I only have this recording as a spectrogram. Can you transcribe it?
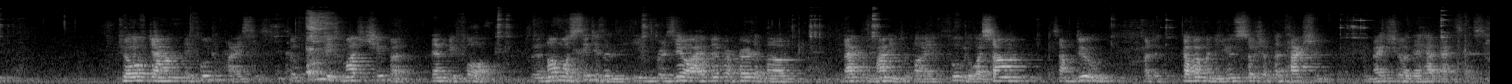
drove down the food prices. So food is much cheaper than before. So the normal citizen in Brazil, I've never heard about lack of money to buy food, or some, some do, but the government use social protection to make sure they have access.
